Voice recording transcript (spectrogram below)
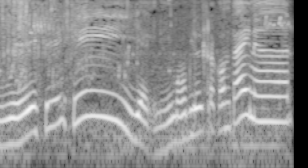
Wehehe, yang ini mobil truk kontainer.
